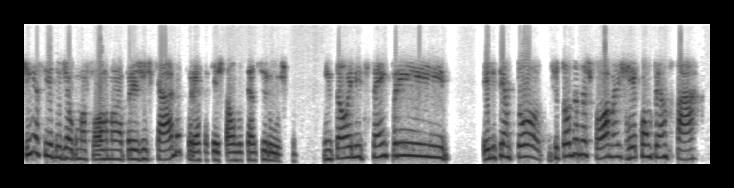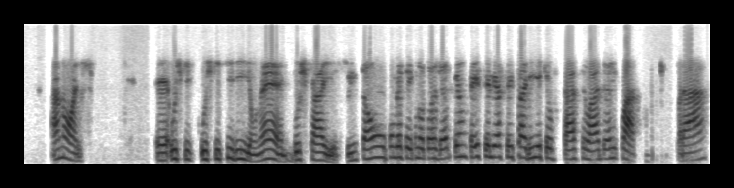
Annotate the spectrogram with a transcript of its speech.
tinha sido de alguma forma prejudicada por essa questão do centro cirúrgico. Então ele sempre ele tentou de todas as formas recompensar a nós é, os, que, os que queriam né, buscar isso. Então, conversei com o doutor Rogério e perguntei se ele aceitaria que eu ficasse lá de R4 para.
